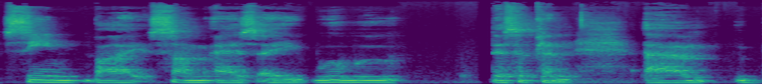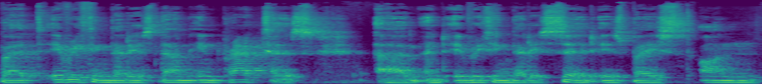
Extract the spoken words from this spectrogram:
seen by some as a woo woo discipline, um, but everything that is done in practice um, and everything that is said is based on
